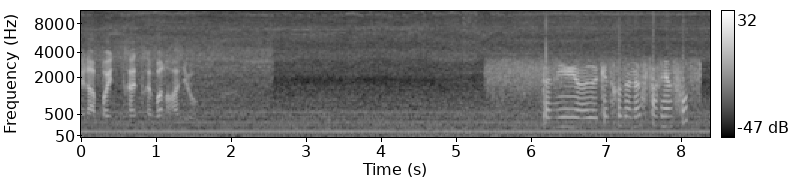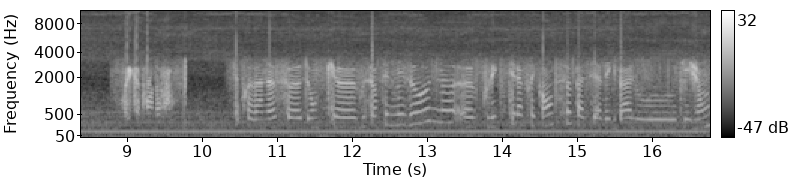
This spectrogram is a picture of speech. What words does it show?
Il n'a pas une très très bonne radio. Tamu euh, 89, Paris Info? Oui, 89. 89, euh, donc euh, vous sortez de mes zones, euh, vous pouvez quitter la fréquence, passer avec Bâle ou Dijon,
